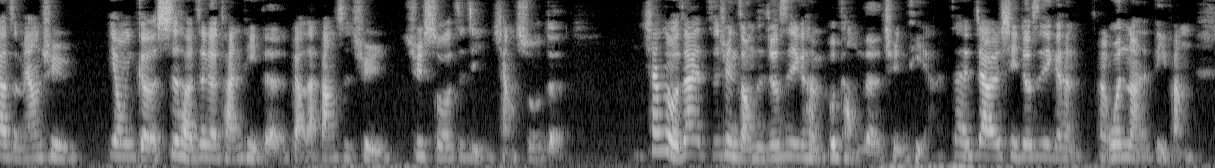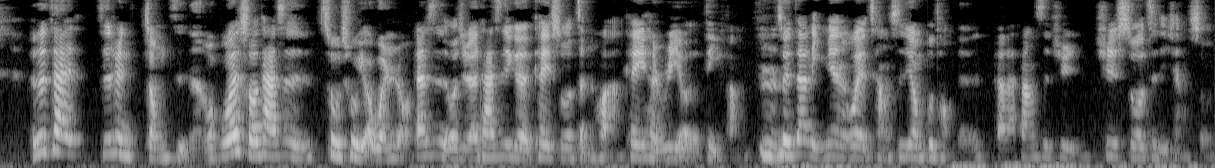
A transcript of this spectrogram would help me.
要怎么样去用一个适合这个团体的表达方式去去说自己想说的？像是我在资讯种子就是一个很不同的群体啊，在教育系就是一个很很温暖的地方。可是，在资讯种子呢，我不会说它是处处有温柔，但是我觉得它是一个可以说真话、可以很 real 的地方。嗯，所以在里面我也尝试用不同的表达方式去去说自己想说的。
